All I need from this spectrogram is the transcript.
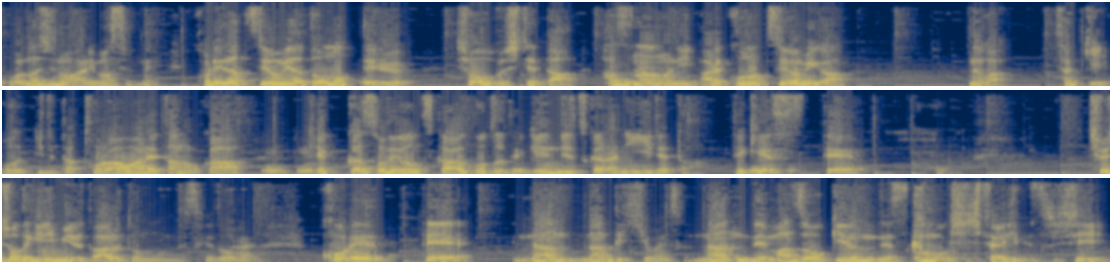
同じのはありますよね。これが強みだと思ってる、勝負してたはずなのに、あれこの強みが、なんか、さっき言ってた、囚われたのか、うんうん。結果それを使うことで現実から逃げてたってケースって、抽象的に見るとあると思うんですけど、はい。これって、なん、なんて聞けばいいんですか？なんでまず起きるんですか？も聞きたいですし、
